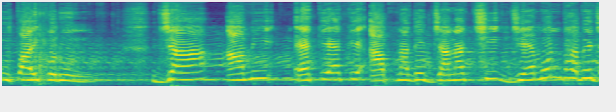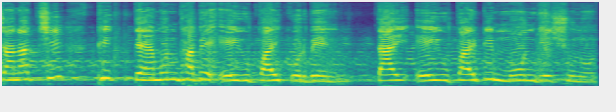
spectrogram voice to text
উপায় করুন, যা আমি একে একে আপনাদের জানাচ্ছি, যেমনভাবে জানাচ্ছি, ঠিক তেমনভাবে এই উপায় করবেন। তাই এই উপায়টি মন দিয়ে শুনুন।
